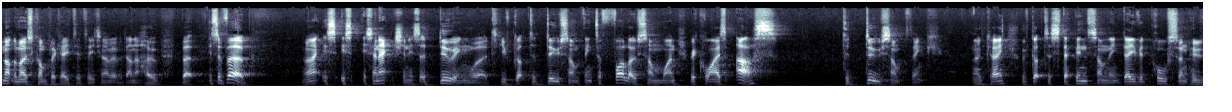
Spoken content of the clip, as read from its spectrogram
Not the most complicated teaching I've ever done, I hope, but it's a verb. Right? It's, it's, it's an action, it's a doing word. You've got to do something. To follow someone requires us to do something. Okay? We've got to step in something. David Pawson, who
